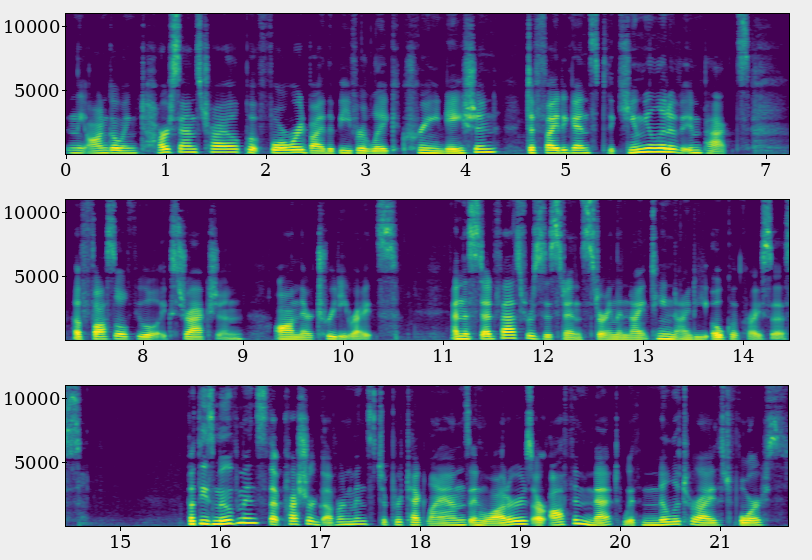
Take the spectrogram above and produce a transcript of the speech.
in the ongoing tar sands trial put forward by the Beaver Lake Cree Nation to fight against the cumulative impacts of fossil fuel extraction on their treaty rights, and the steadfast resistance during the 1990 Oka crisis. But these movements that pressure governments to protect lands and waters are often met with militarized force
